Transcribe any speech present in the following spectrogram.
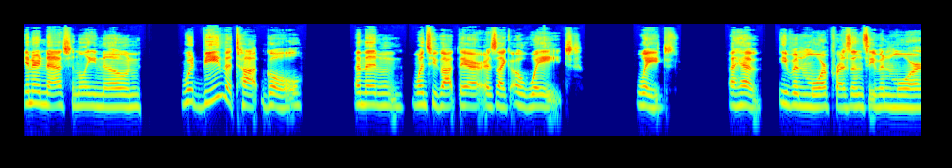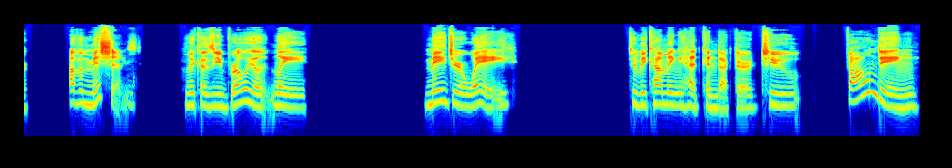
internationally known, would be the top goal. And then once you got there, it's like, oh, wait, wait, I have even more presence, even more of a mission because you brilliantly made your way to becoming head conductor, to founding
